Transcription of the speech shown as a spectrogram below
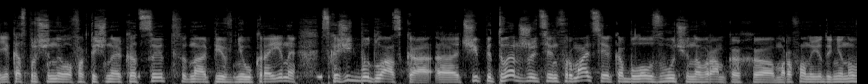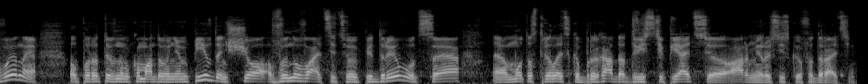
яка спричинила фактично екоцид на півдні України. Скажіть, будь ласка, е, чи підтверджується інформація, яка була озвучена в рамках е, марафону Єдині новини оперативним командуванням Південь, що винуватці цього підриву це мотострілецька бригада 205 армії Російської Федерації?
